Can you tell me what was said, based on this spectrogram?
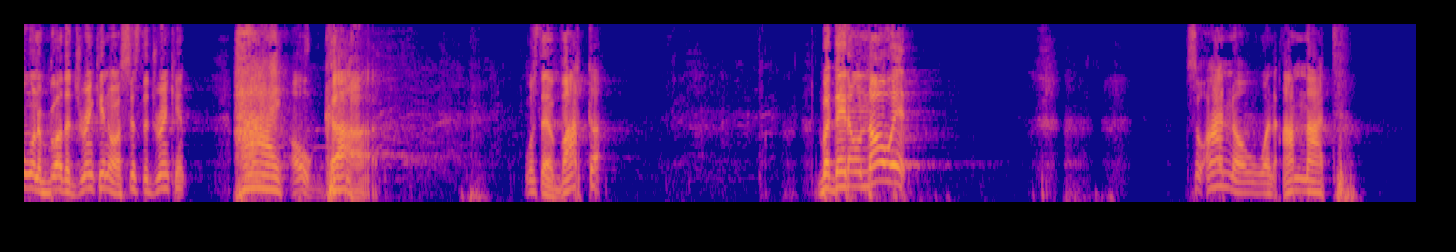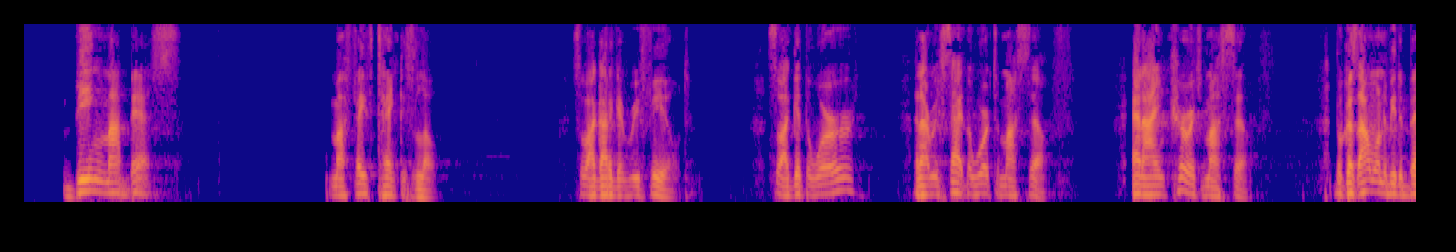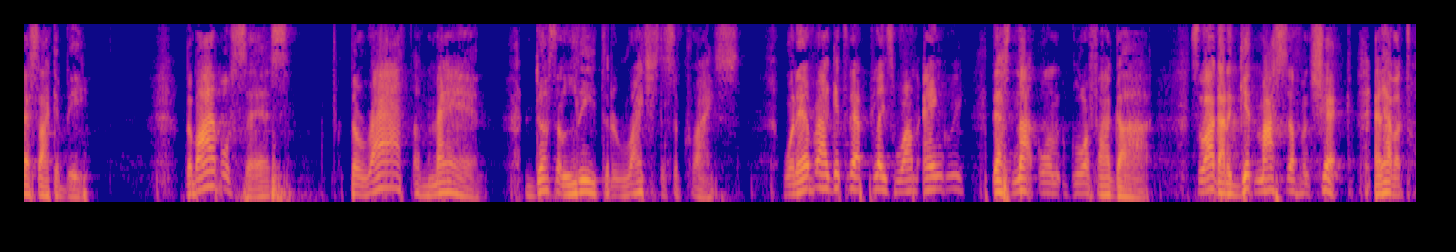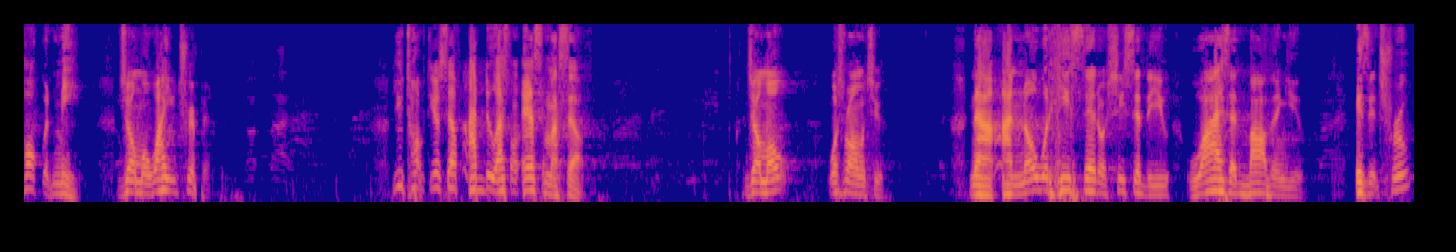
know when a brother drinking or a sister drinking? Hi, oh God. What's that, vodka? But they don't know it. So I know when I'm not being my best, my faith tank is low. So I got to get refilled. So I get the word and I recite the word to myself. And I encourage myself because I want to be the best I can be. The Bible says the wrath of man doesn't lead to the righteousness of Christ. Whenever I get to that place where I'm angry, that's not going to glorify God. So I got to get myself in check and have a talk with me. Jomo, why you tripping? You talk to yourself? I do. I just don't answer myself. Jomo, what's wrong with you? Now, I know what he said or she said to you. Why is that bothering you? Is it true?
